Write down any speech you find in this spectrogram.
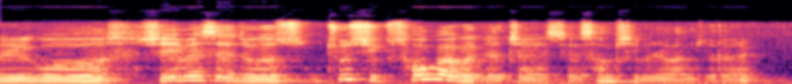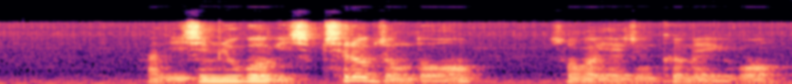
그리고 CMS 에듀가 주식 소각을 결정했어요. 31만 주를. 한 26억, 27억 정도 소각 예정 금액이고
